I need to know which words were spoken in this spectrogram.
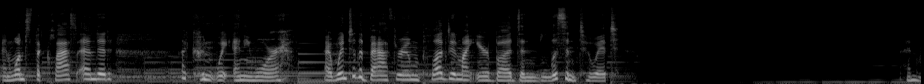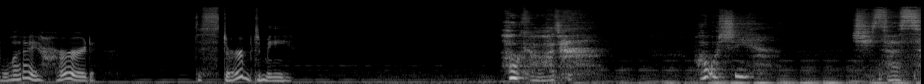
And once the class ended, I couldn't wait anymore. I went to the bathroom, plugged in my earbuds, and listened to it. And what I heard disturbed me. Oh god. What was she? Jesus.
